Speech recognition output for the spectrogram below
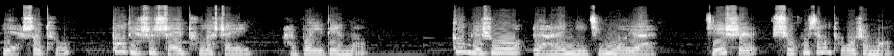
也是图。到底是谁图了谁还不一定呢？更别说两人你情我愿，即使是互相图什么，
